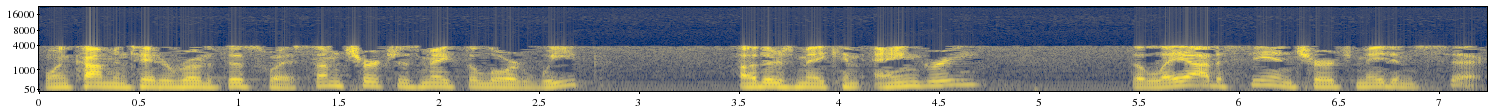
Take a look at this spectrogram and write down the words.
One commentator wrote it this way Some churches make the Lord weep, others make him angry. The Laodicean church made him sick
